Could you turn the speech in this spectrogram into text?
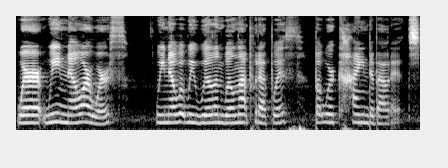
where we know our worth We know what we will and will not put up with, but we're kind about it.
